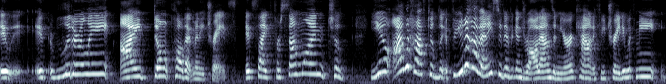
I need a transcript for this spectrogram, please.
it, it literally, I don't call that many trades. It's like for someone to you, I would have to for you to have any significant drawdowns in your account if you traded with me.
